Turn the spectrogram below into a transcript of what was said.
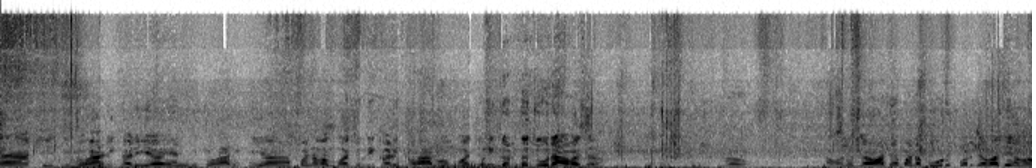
આ ખેતી તો સારી કરી એન્ડી તો સારી થઈ પણ હવે મજૂરી કરી તો સારું મજૂરી કરતો જોર આવે છે. હવે. તો જવા દે, મને બોર ઉપર જવા દે હવે.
